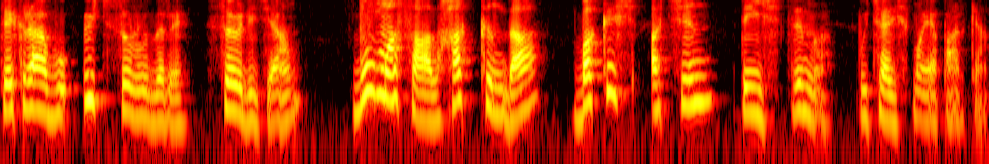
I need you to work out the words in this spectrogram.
Tekrar bu üç soruları söyleyeceğim. Bu masal hakkında bakış açın değişti mi bu çalışma yaparken?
